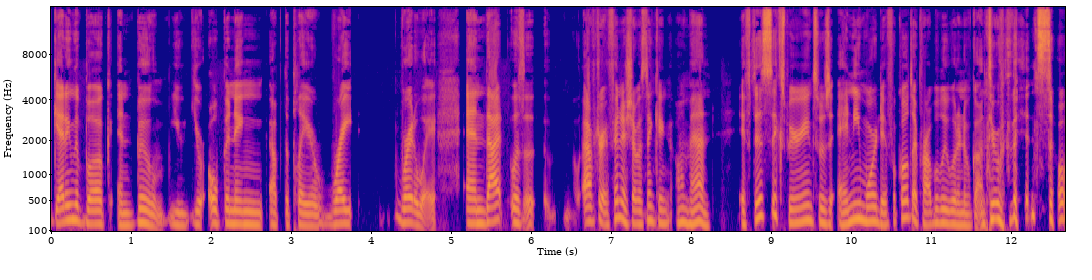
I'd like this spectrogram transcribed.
getting the book and boom you you're opening up the player right right away and that was uh, after i finished i was thinking oh man if this experience was any more difficult i probably wouldn't have gone through with it so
